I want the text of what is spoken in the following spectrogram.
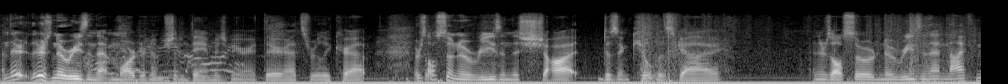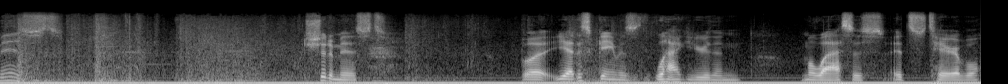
And there, there's no reason that martyrdom should have damaged me right there. That's really crap. There's also no reason this shot doesn't kill this guy. And there's also no reason that knife missed should have missed. But yeah, this game is laggier than molasses. It's terrible.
